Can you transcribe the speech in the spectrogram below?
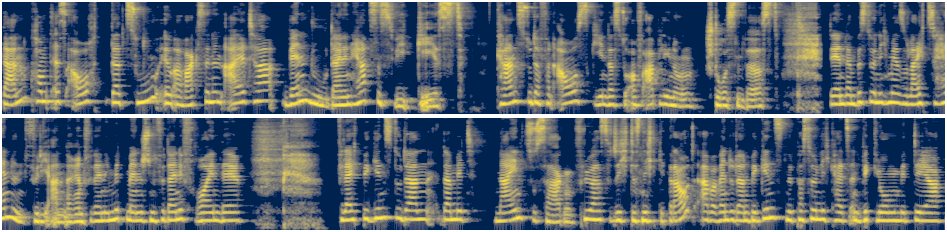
dann kommt es auch dazu im Erwachsenenalter, wenn du deinen Herzensweg gehst, kannst du davon ausgehen, dass du auf Ablehnung stoßen wirst. Denn dann bist du nicht mehr so leicht zu handeln für die anderen, für deine Mitmenschen, für deine Freunde. Vielleicht beginnst du dann damit, Nein zu sagen. Früher hast du dich das nicht getraut, aber wenn du dann beginnst mit Persönlichkeitsentwicklung, mit der,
